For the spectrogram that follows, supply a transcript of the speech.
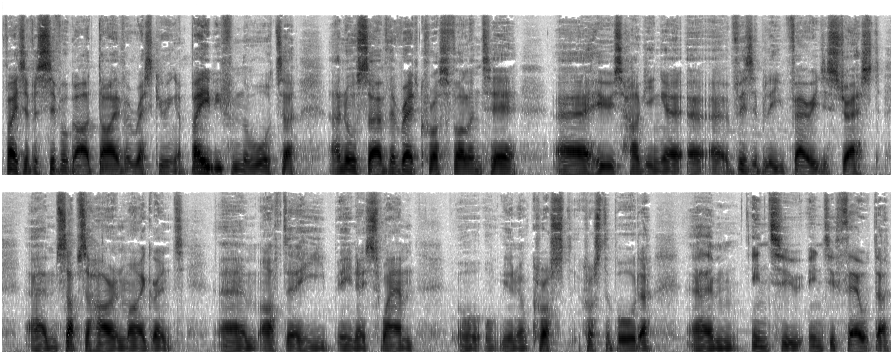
photo of a civil guard diver rescuing a baby from the water, and also of the Red Cross volunteer uh, who's hugging a, a, a, visibly very distressed um, sub-Saharan migrant um, after he you know swam or, or, you know crossed across the border um, into into Ceuta.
